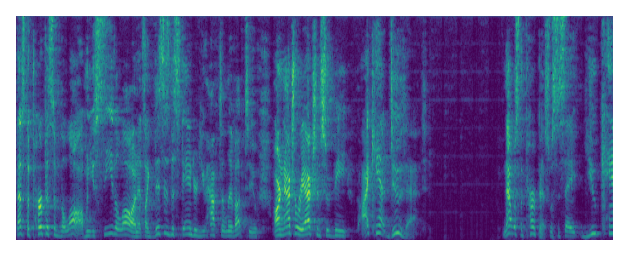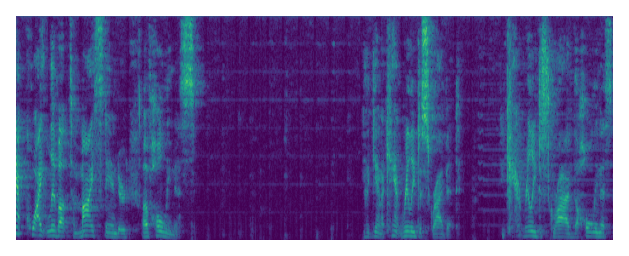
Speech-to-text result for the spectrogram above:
That's the purpose of the law. When you see the law and it's like, this is the standard you have to live up to, our natural reaction should be, I can't do that. And that was the purpose, was to say, you can't quite live up to my standard of holiness. And again, I can't really describe it. You can't really describe the holiness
